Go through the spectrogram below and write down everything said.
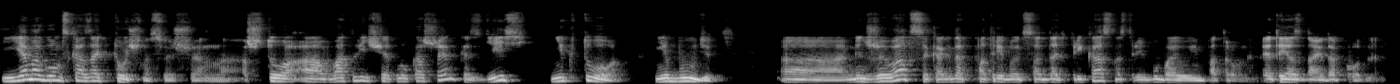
И я могу вам сказать точно совершенно, что а, в отличие от Лукашенко здесь никто не будет а, менжеваться, когда потребуется отдать приказ на стрельбу боевыми патронами. Это я знаю доподлинно.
